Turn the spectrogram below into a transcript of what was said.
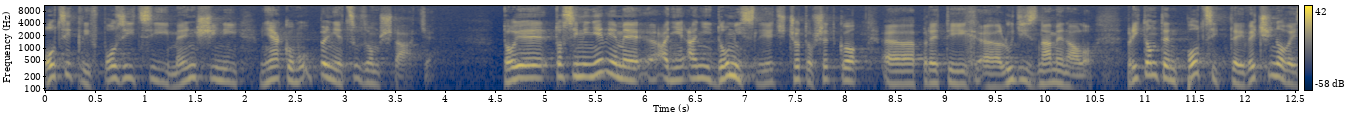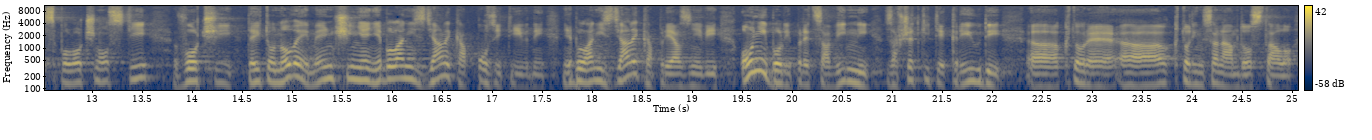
ocitli v pozícii menšiny v nejakom úplne cudzom štáte. To, je, to si my nevieme ani, ani domyslieť, čo to všetko e, pre tých e, ľudí znamenalo. Pritom ten pocit tej väčšinovej spoločnosti voči tejto novej menšine nebol ani zďaleka pozitívny, nebol ani zďaleka priaznivý. Oni boli predsa vinní za všetky tie krivdy, e, ktoré, ktorým sa nám dostalo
